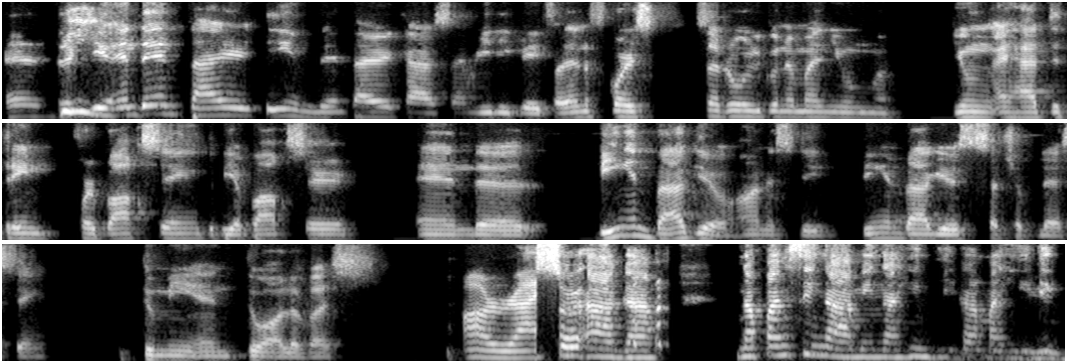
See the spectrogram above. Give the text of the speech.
and, the, and the entire team, the entire cast, I'm really grateful. And of course, sa role ko naman yung yung I had to train for boxing, to be a boxer, and uh, being in Baguio, honestly, being in Baguio is such a blessing to me and to all of us. All right. Sir Aga, napansin namin na hindi ka mahilig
